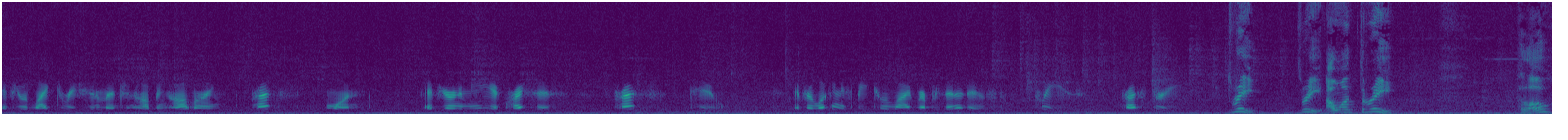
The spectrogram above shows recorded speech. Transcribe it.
If you would like to reach the Dimension Hopping Hotline, press 1. If you're in immediate crisis, press 2. If you're looking to speak to a live representative, please press 3. Three. Three. I want three. Hello?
